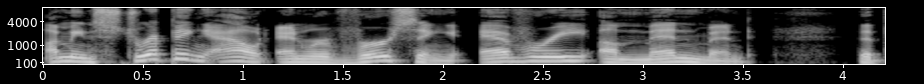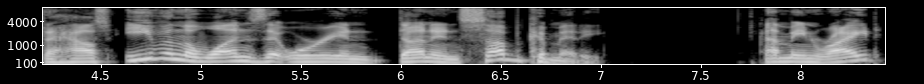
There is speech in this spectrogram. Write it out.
I mean, stripping out and reversing every amendment that the House, even the ones that were in done in subcommittee. I mean, right?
